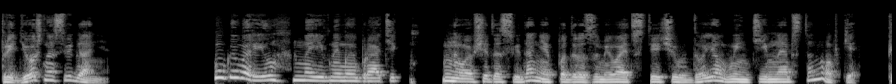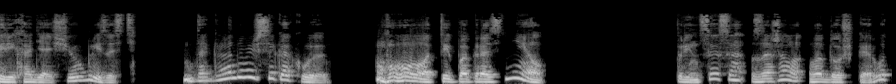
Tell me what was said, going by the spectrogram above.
Придешь на свидание? Уговорил, наивный мой братик. Но вообще-то свидание подразумевает встречу вдвоем в интимной обстановке, переходящую в близость. Догадываешься, какую? О, ты покраснел. Принцесса зажала ладошкой рот,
